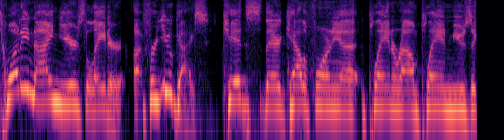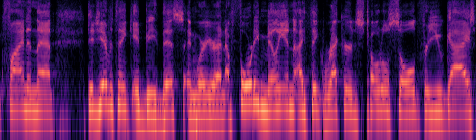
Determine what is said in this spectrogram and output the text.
29 years later. Uh, for you guys, kids there in California playing around, playing music, finding that did you ever think it'd be this and where you're at? Now, 40 million, I think, records total sold for you guys,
